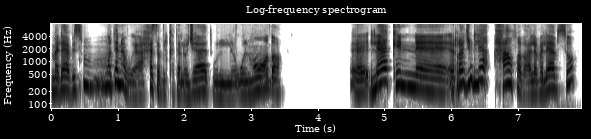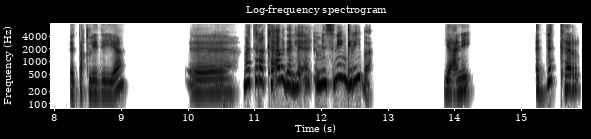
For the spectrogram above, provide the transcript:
ملابس متنوعة حسب الكتالوجات والموضة. آه، لكن الرجل لا حافظ على ملابسه التقليدية. ما تركها ابدا من سنين قريبة. يعني أتذكر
